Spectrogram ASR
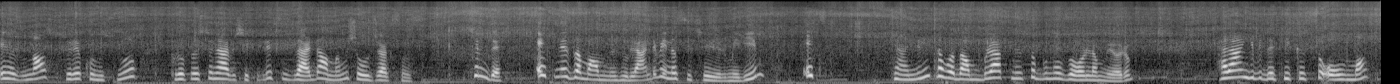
En azından süre konusunu profesyonel bir şekilde sizler de anlamış olacaksınız. Şimdi et ne zaman mühürlendi ve nasıl çevirmeliyim? Et kendini tavadan bırakmıyorsa bunu zorlamıyorum. Herhangi bir dakikası olmaz.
